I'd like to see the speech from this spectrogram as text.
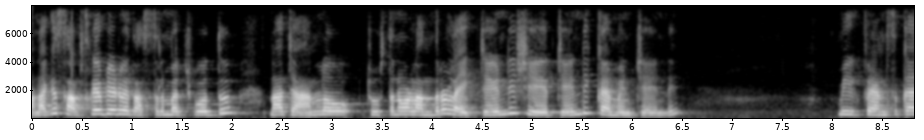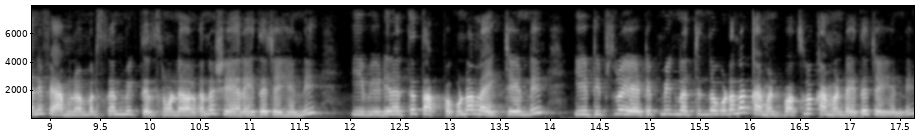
అలాగే సబ్స్క్రైబ్ చేయడం అయితే అస్సలు మర్చిపోవద్దు. నా ఛానల్ చూస్తున్న వాళ్ళందరూ లైక్ చేయండి షేర్ చేయండి కమెంట్ చేయండి. మీ ఫ్రెండ్స్ కానీ ఫ్యామిలీ మెంబర్స్ కానీ మీకు తెలిసిన వాళ్ళు ఎవరికైనా షేర్ అయితే చేయండి ఈ వీడియో నచ్చితే తప్పకుండా లైక్ చేయండి. ఈ టిప్స్లో ఏ టిప్ మీకు నచ్చిందో కూడా నాకు కమెంట్ బాక్స్లో కమెంట్ అయితే చేయండి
